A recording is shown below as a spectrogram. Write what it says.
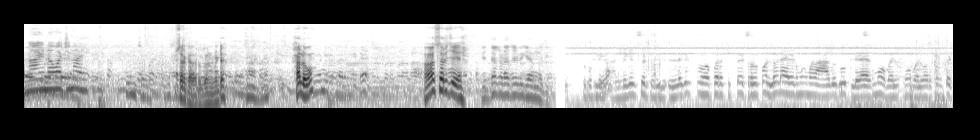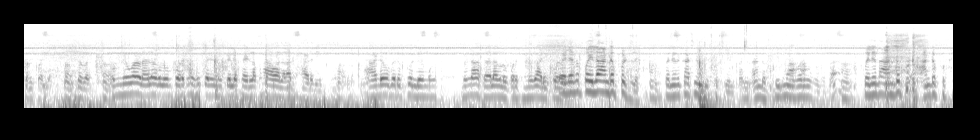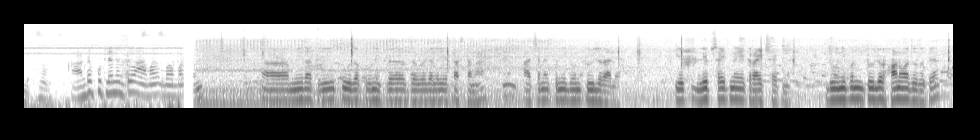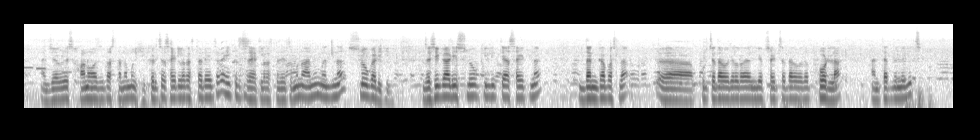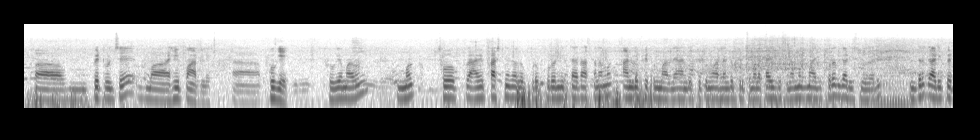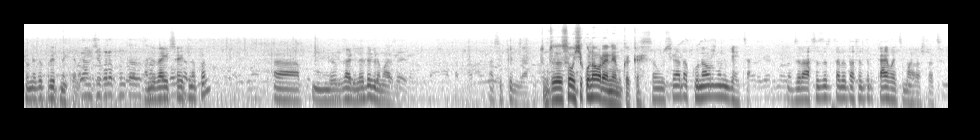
नाही नावाची नाही. सर का दोन मिनटं. हॅलो. हां सर जे दगडाच्या बिघ्यामध्ये लगेच परत पेट्रोल पडलं डायरेक्ट मग मला आग उठली डायरेक्ट मोबाईल मोबाईलवर पण पेट्रोल पडलं सगळं मग मी वरडायला लागलो परत मग इकडे इकडल्या साईडला पण आवाज आला झाड दे वगैरे फुलले मग मी नाचायला लागलो परत मी गाडी. पहिल्यांदा पहिलं अंड फुटलं. पहिल्यांदा काच नव्हती फुटली. अंड मोबाईल पहिल्यांदा अंड फुट अंड फुटलं. अंड फुटल्यानंतर आम्हाला मी रात्री तुळजापूरून इकडं जवळजवळ येत असताना अचानक कोणी दोन टू व्हीलर आल्या. एक लेफ्ट साईडनं एक राईट साईडनं दोन्ही पण टू व्हीलर हॉर्न वाजवत होत्या. आणि ज्यावेळेस हॉर्न वाजत असताना मग इकडच्या साईडला रस्ता द्यायचा का इकडच्या साईडला रस्ता द्यायचा? म्हणून आम्ही मधनं स्लो गाडी केली. जशी गाडी स्लो केली त्या साईडनं दणका बसला पुढच्या दरवाजाला लेफ्ट साईडचा दरवाजा फोडला आणि त्यातनं लगेच पेट्रोलचे म- हे मारले फुगे. फुगे मारून मग थो आम्ही फास्ट निघालो पुढं पुढं निघता येत असताना मग अंडे फेकून मारले अंडे फेकून मारल्यानंतर पुढचं मला काहीच दिसलं मग माझी परत गाडी स्लो झाली नंतर गाडी पेटवण्याचा प्रयत्न केला. आणि राईट साईडनं पण गाडीला दगड मारले. असं आहे. तुमचं संशय कुणावर आहे नेमकं काय? संशय आता कुणावर म्हणून घ्यायचा? जर असं जर चालत असेल तर काय व्हायचं महाराष्ट्राचं?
